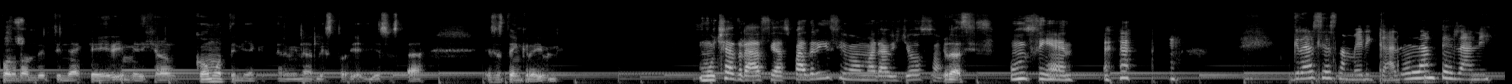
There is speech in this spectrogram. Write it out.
por dónde tenía que ir y me dijeron cómo tenía que terminar la historia y eso está, eso está increíble. Muchas gracias, padrísimo, maravilloso. Gracias. Un 100. gracias, América. Adelante, Dani.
